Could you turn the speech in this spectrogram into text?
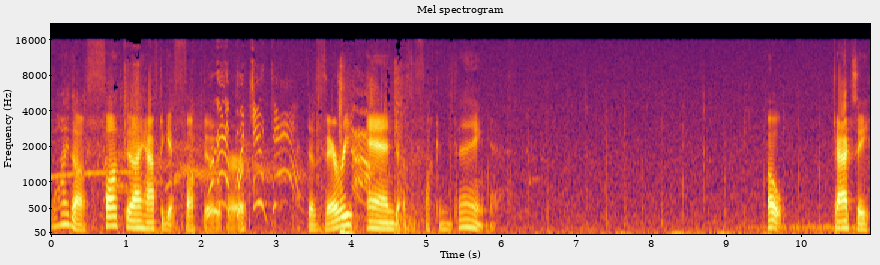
Why the fuck did I have to get fucked We're over? put you down! The very end of the fucking thing. Oh. Taxi.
